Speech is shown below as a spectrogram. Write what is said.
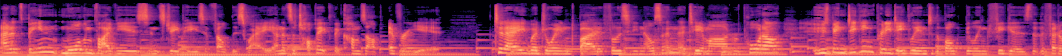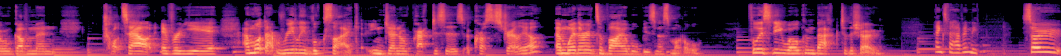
And it's been more than five years since GPs have felt this way, and it's a topic that comes up every year. Today, we're joined by Felicity Nelson, a TMR reporter, who's been digging pretty deeply into the bulk billing figures that the federal government trots out every year and what that really looks like in general practices across Australia and whether it's a viable business model. Felicity, welcome back to the show. Thanks for having me. So,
